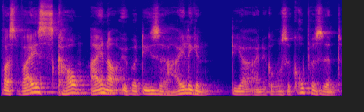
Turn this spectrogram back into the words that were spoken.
Was weiß kaum einer über diese Heiligen, die ja eine große Gruppe sind?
